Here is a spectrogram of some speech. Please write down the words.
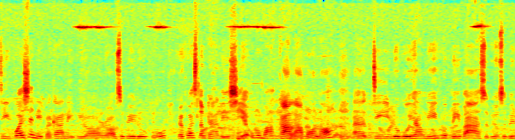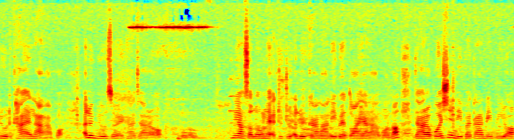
ဒီပွဲရှင်တွေဘက်ကနေပြီးတော့ရောဆိုပြီးတို့ကို request လုပ်တာလေးရှိရဥပမာကာလာပေါ့နော်အဲဒီ logo အရောင်လေးဝတ်ပေးပါဆိုပြီးတော့ဆိုပြီးတို့တစ်ခါလဲလာတာပေါ့အဲ့လိုမျိုးဆိုတဲ့အခါကျတော့ဟို နှစ်ယောက်စလုံးလည်းအတူတူအဲ့လိုကာလာလေးပဲသွားရတာပေါ့နော်ဒါကတော့ပွဲရှင်တွေဘက်ကနေပြီးတော့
